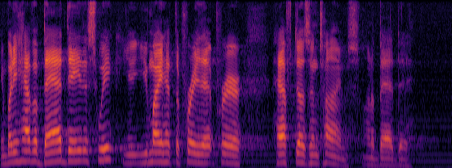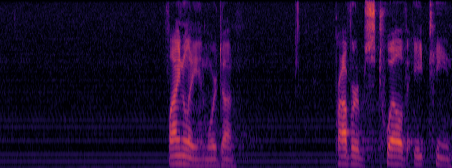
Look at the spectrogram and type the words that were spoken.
Anybody have a bad day this week? You, you might have to pray that prayer half dozen times on a bad day. Finally, and we're done. Proverbs 12, 18.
